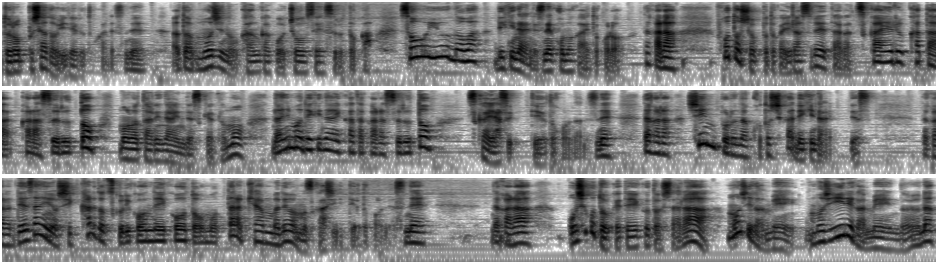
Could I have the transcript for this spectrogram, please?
ドロップシャドウ入れるとかですね。あとは文字の間隔を調整するとか。そういうのはできないんですね細かいところ。だからフォトショップとかイラストレーターが使える方からすると物足りないんですけれども何もできない方からすると使いやすいっていうところなんですね。だからシンプルなことしかできないです。だからデザインをしっかりと作り込んでいこうと思ったらキャンバでは難しいっていうところですね。だからお仕事を受けていくとしたら、文字がメイン、文字入れがメインのような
